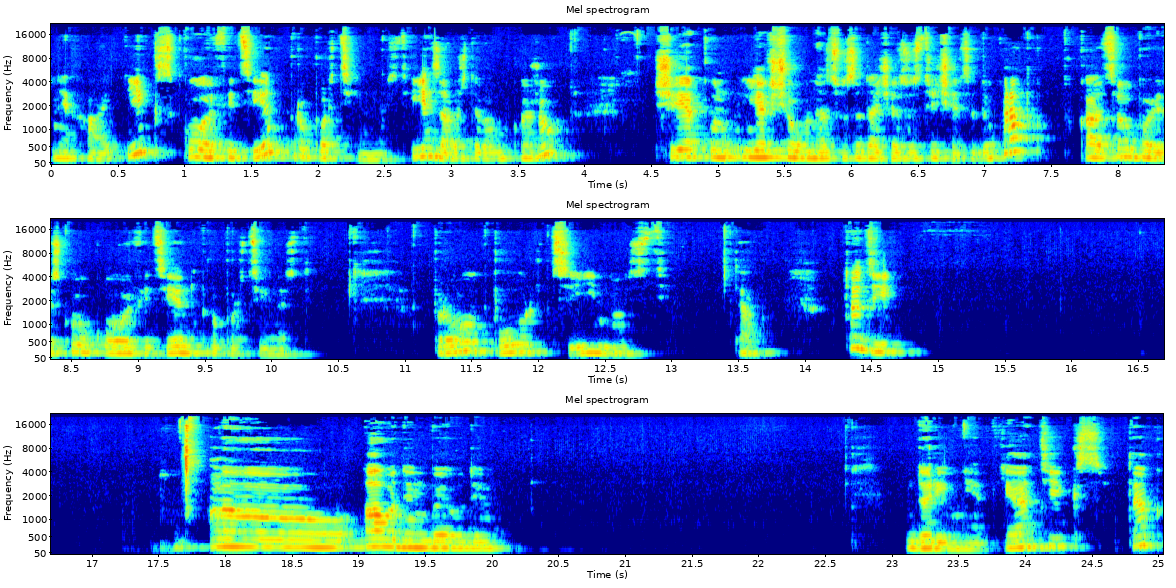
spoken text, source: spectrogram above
нехай х коефіцієнт пропорційності. Я завжди вам кажу, що як якщо у нас у задачі зустрічається двокрапка, це обов'язково коефіцієнт пропорційності. Пропорційності. Так, тоді е, А1, Б1 дорівнює 5х, так?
